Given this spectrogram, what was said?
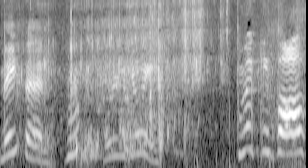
Nathan, what are you doing? Falls.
